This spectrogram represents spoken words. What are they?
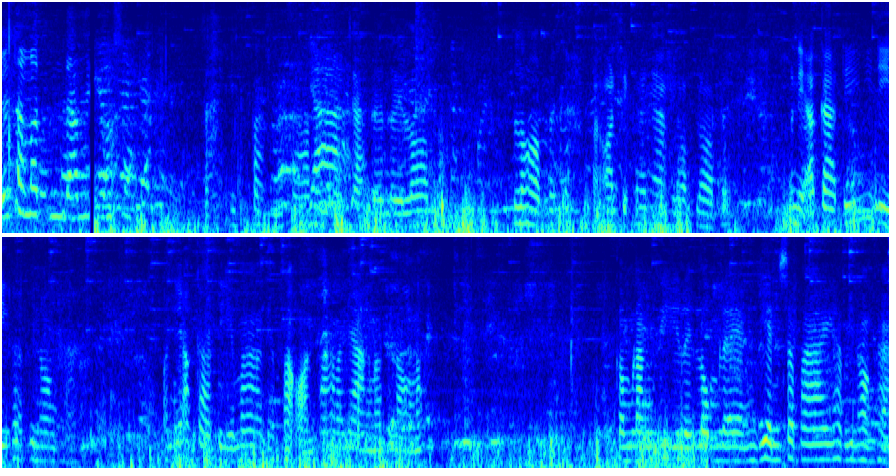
Bisa mo, ang dami yung sa... จ้ะอีกฝั่งนะคะพี่น้องจะเดินโดยรอบ รอบเลยจ้ะป้าออนสิบห้ายางรอบรอบเลยวันนี้อากาศดีดีค่ะพี่น้องค่ะ วันนี้อากาศดีมากเดี๋ยวป้าอ่อนพามายางเนาะพี่น้องเนาะกำลังดีเลยลมแรงเย็นสบายค่ะพี่น้องค่ะ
